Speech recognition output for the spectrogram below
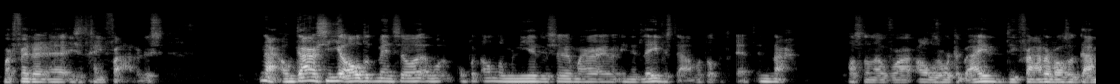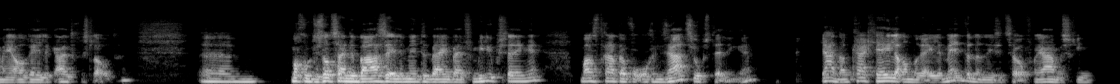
maar verder uh, is het geen vader. Dus nou, ook daar zie je al dat mensen eh, op een andere manier dus maar in het leven staan wat dat betreft. En nou, als dan over alles hoort erbij, die vader was het daarmee al redelijk uitgesloten. Um, maar goed, dus dat zijn de basiselementen bij, bij familieopstellingen. Maar als het gaat over organisatieopstellingen, ja, dan krijg je hele andere elementen. Dan is het zo van, ja, misschien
